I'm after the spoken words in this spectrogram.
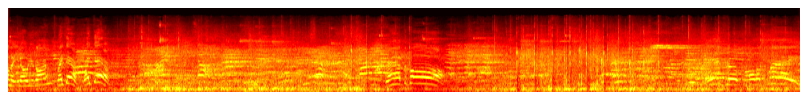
Alana, you know where you're going? Right there, right there. Grab the ball. Andrew, call a play.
